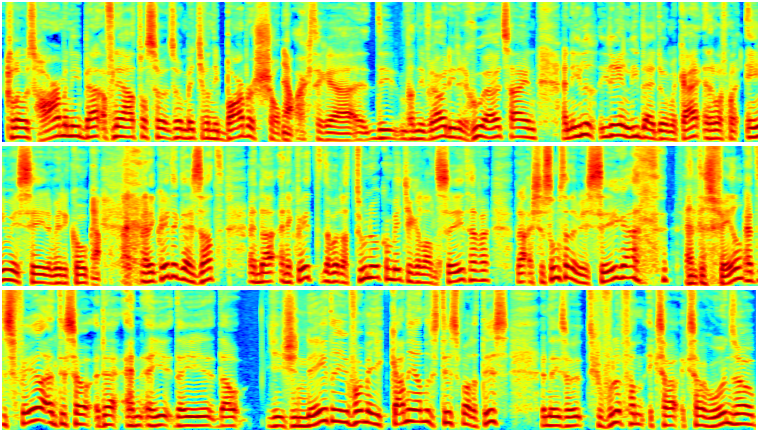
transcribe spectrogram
Close Harmony band. Of nee, ja, het was zo'n zo een beetje van die barbershop-achtige. eh, Die, van die vrouwen die er goed uitzagen. En ieder- iedereen liep daar door elkaar. En er was maar één wc, dat weet ik ook. En ik weet dat ik daar zat. En, dat, en ik weet dat we dat toen ook een beetje gelanceerd hebben. Dat als je soms naar de wc gaat. En het is veel. En het is veel en het is zo. De, en, en je, dat je, dat, je geneert er je voor, maar je kan niet anders. Het is wat het is. En dat je zo het gevoel hebt van: ik zou, ik zou gewoon zo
